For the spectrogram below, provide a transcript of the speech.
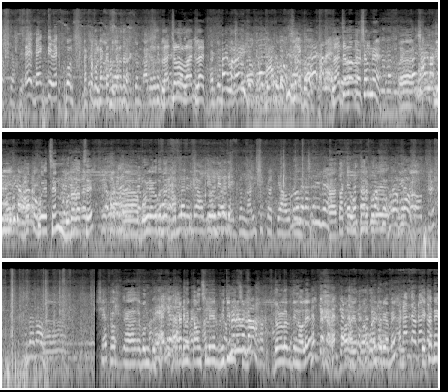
হুম। লাইট জ্বালাও লাইট লাইট। লাইট জ্বালাও কেউ সামনে। তিনি আহত হয়েছেন বোঝা যাচ্ছে। বহিরাগতদের হামলায় তিনি আহত হয়েছেন একজন নারী শিক্ষার্থী আহত হয়েছে তাকে উদ্ধার করে নিয়ে যাওয়া হচ্ছে। আহ, শিক্ষক এবং একাডেমিক কাউন্সিলের মিটিং ছিল জনলবিদিন হলে অডিটোরিয়ামে। এখানে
